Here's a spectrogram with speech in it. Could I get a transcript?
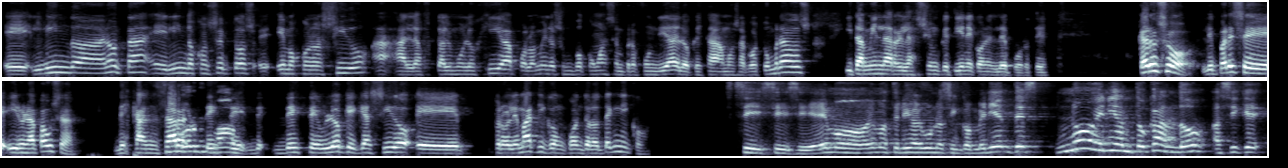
Eh, linda nota, eh, lindos conceptos. hemos conocido a, la oftalmología, por lo menos un poco más en profundidad de lo que estábamos acostumbrados, y también la relación que tiene con el deporte. Caruso, ¿le parece ir a una pausa? Descansar este, de este, bloque que ha sido eh, problemático en cuanto a lo técnico? Sí, sí, sí, hemos, hemos tenido algunos inconvenientes. No venían tocando, así que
